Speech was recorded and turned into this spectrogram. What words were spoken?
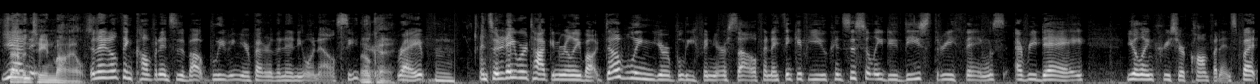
Yeah, and- 17 miles. And I don't think confidence is about believing you're better than anyone else either. Okay. Right? Hmm. And so today we're talking really about doubling your belief in yourself. And I think if you consistently do these three things every day, you'll increase your confidence. But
